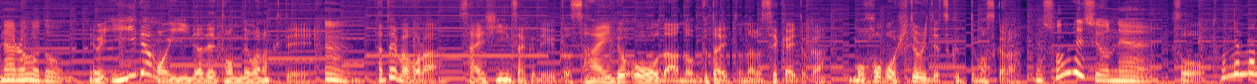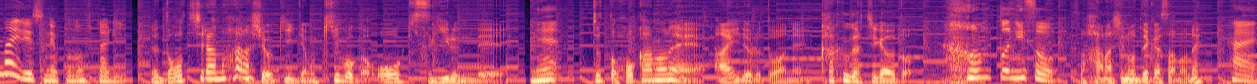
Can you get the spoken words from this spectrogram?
なるほど。でも飯田も飯田でとんでもなくてうん。例えばほら最新作で言うとサイドオーダーの舞台となる世界とかもうほぼ一人で作ってますから。いやそうですよね。そう。とんでもないですねこの2人。でどちらの話を聞いても規模が大きすぎるんでね。ちょっと他のねアイドルとはね格が違うと。本当にそう。話のでかさのね。はい。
